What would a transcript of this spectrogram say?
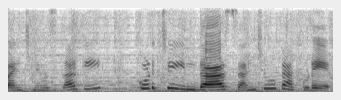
ಪಂಚ್ ನ್ಯೂಸ್ಗಾಗಿ ಕುಡ್ಚಿಯಿಂದ ಸಂಜು ಬ್ಯಾಕುಡೆ.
